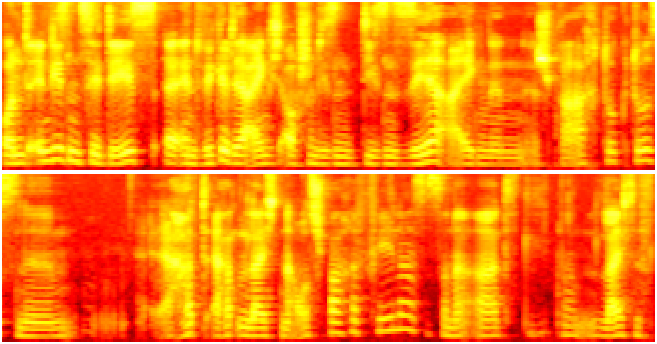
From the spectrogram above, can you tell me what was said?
Und in diesen CDs äh, entwickelt er eigentlich auch schon diesen, diesen sehr eigenen Sprachduktus. Eine, er, hat, er hat einen leichten Aussprachefehler. Es ist so eine Art ein leichtes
